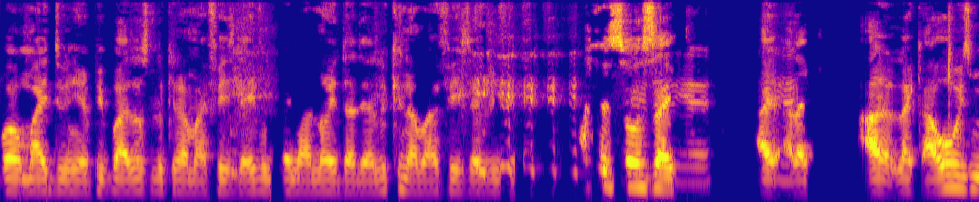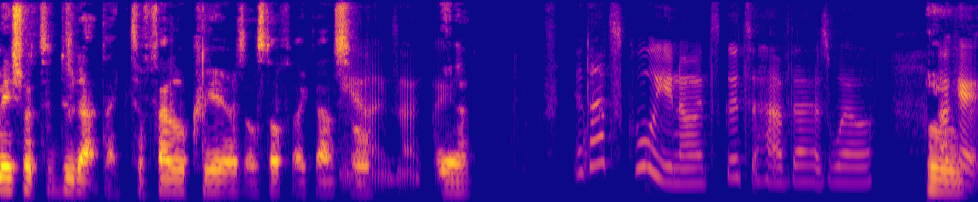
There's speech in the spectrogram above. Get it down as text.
Wasting your time. What am I doing here? People are just looking at my face. They're even getting annoyed that they're looking at my face every day. so it's like yeah, I, Yeah. I like I like I always make sure to do that like to fellow creators and stuff like that. yeah, So exactly. yeah. Yeah, that's cool. You know, it's good to have that as well. Hmm, Okay,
